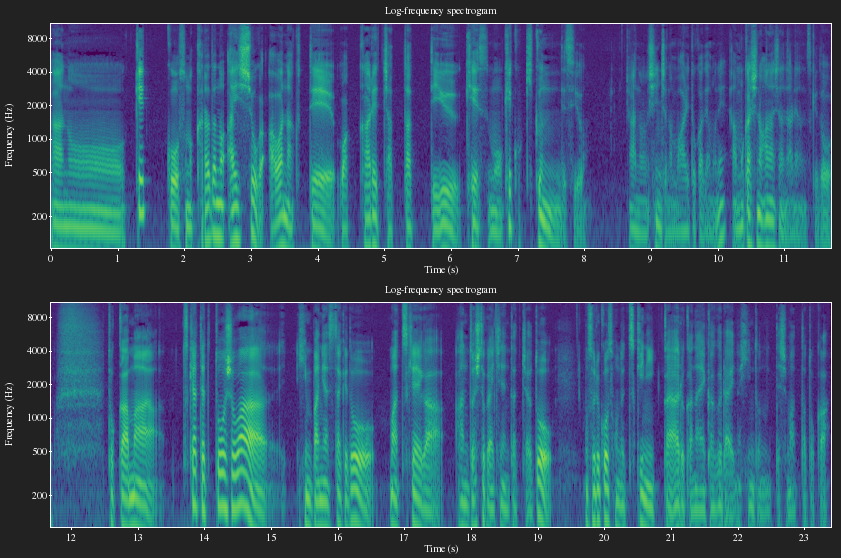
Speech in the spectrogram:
あの結構その体の相性が合わなくて別れちゃったっていうケースも結構聞くんですよ。あの信者の周りとかでもねあ昔の話なんであれなんですけどとかまあ付き合ってた当初は頻繁にやってたけどまあ付き合いが半年とか1年経っちゃうともうそれこそ本当に月に1回あるかないかぐらいの頻度になってしまったとか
